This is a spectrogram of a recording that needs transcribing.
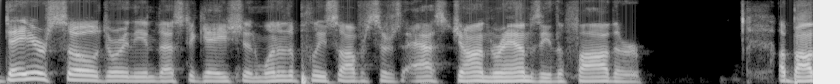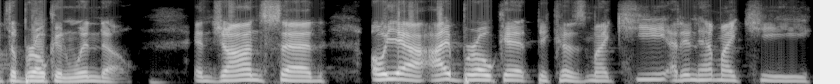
day or so during the investigation one of the police officers asked john ramsey the father about the broken window. And john said oh yeah i broke it because my key i didn't have my key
